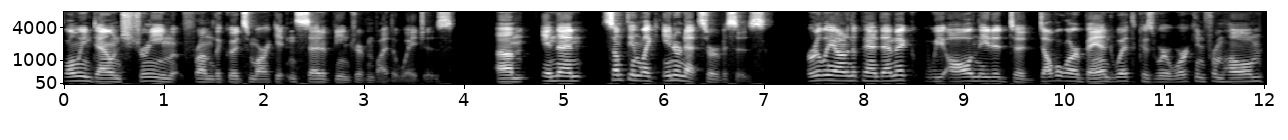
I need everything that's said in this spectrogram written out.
flowing downstream from the goods market instead of being driven by the wages. Um, and then something like internet services. Early on in the pandemic, we all needed to double our bandwidth because we were working from home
